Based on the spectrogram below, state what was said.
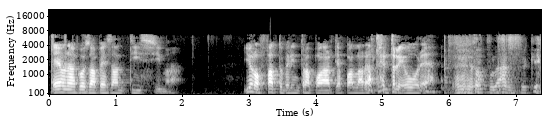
È una cosa pesantissima. Io l'ho fatto per intrappolarti a parlare altre tre ore. Troppo largo perché...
